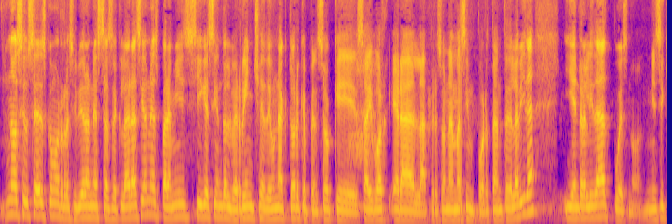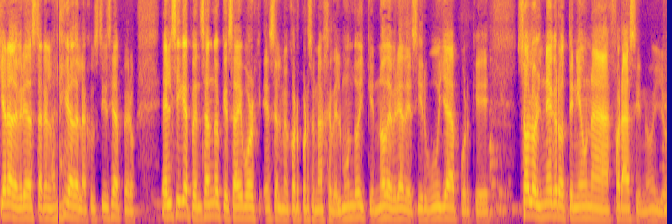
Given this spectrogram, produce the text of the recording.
no sé ustedes cómo recibieron estas declaraciones. Para mí sigue siendo el berrinche de un actor que pensó que Cyborg era la persona más importante de la vida y en realidad, pues no, ni siquiera debería estar en la Liga de la Justicia, pero él sigue pensando que Cyborg es el mejor personaje del mundo y que no debería decir bulla porque solo el negro tenía una frase, ¿no? Y yo,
